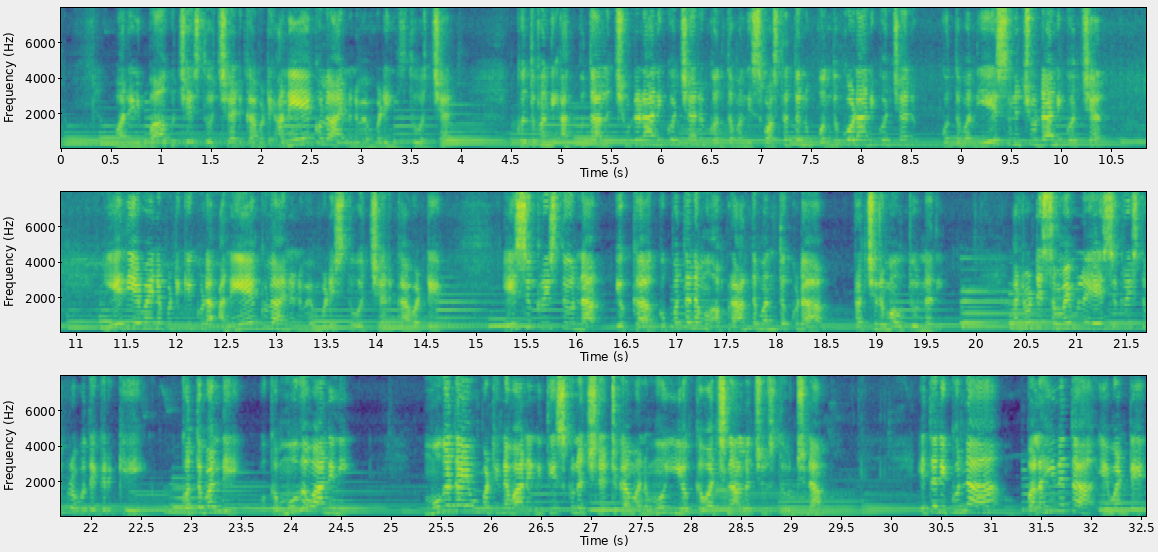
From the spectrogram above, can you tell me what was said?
వారిని బాగు చేస్తూ వచ్చారు కాబట్టి అనేకులు ఆయనను వెంబడిస్తూ వచ్చారు. కొంతమంది అద్భుతాలు చూడడానికి వచ్చారు కొంతమంది స్వస్థతను పొందుకోవడానికి వచ్చారు కొంతమంది యేసును చూడడానికి వచ్చారు. ఏది ఏమైనప్పటికీ కూడా అనేకులు ఆయనను వెంబడిస్తూ వచ్చారు కాబట్టి యేసుక్రీస్తు నా యొక్క గొప్పతనము ఆ ప్రాంతం అంతా కూడా ప్రచురం అవుతున్నది అటువంటి సమయంలో యేసుక్రీస్తు ప్రభు దగ్గరికి కొంతమంది ఒక మూగవాణిని మూగదయం పట్టిన వాణిని తీసుకుని వచ్చినట్టుగా మనము ఈ యొక్క వచనాల్లో చూస్తూ ఉంటున్నాం. ఇతనికున్న బలహీనత ఏమంటే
